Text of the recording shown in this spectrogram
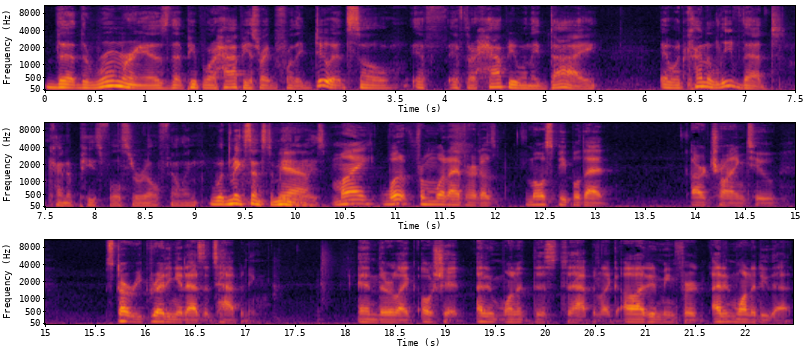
the the rumor is that people are happiest right before they do it. So if if they're happy when they die, it would kind of leave that kind of peaceful, surreal feeling. Would make sense to me, Yeah. anyways. My what from what I've heard of most people that are trying to start regretting it as it's happening. And they're like, "Oh shit, I didn't want it, this to happen. Like, oh, I didn't mean for I didn't want to do that."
